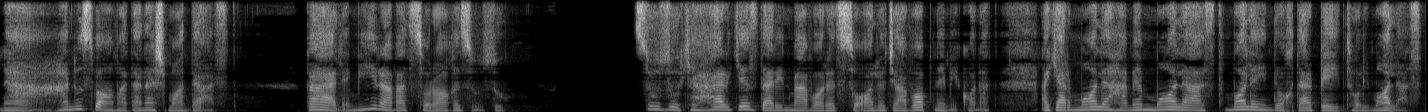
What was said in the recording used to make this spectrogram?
نه هنوز به آمدنش مانده است. بله می رود سراغ زوزو. زوزو که هرگز در این موارد سوال و جواب نمی کند. اگر مال همه مال است مال این دختر بیت المال است.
